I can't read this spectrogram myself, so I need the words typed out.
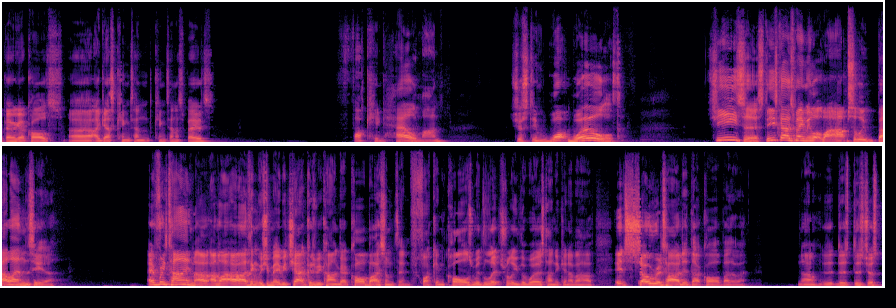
Okay, we get called. Uh, I guess king 10, king 10 of spades. Fucking hell, man. Just in what world? Jesus, these guys make me look like absolute bellends here. Every time I, am like, oh, I think we should maybe check because we can't get called by something. Fucking calls with literally the worst hand you can ever have. It's so retarded that call, by the way. No, there's there's just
